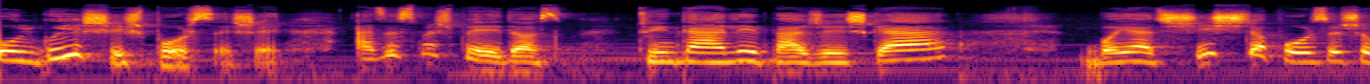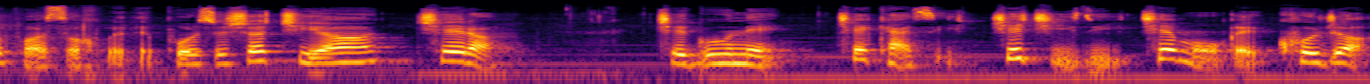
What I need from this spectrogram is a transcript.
الگوی شش پرسشه. از اسمش پیداست. تو این تحلیل پژوهشگر باید 6 تا پرسش رو پاسخ بده پرسش ها چیان؟ چرا؟ چگونه؟ چه کسی؟ چه چیزی؟ چه موقع؟ کجا؟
